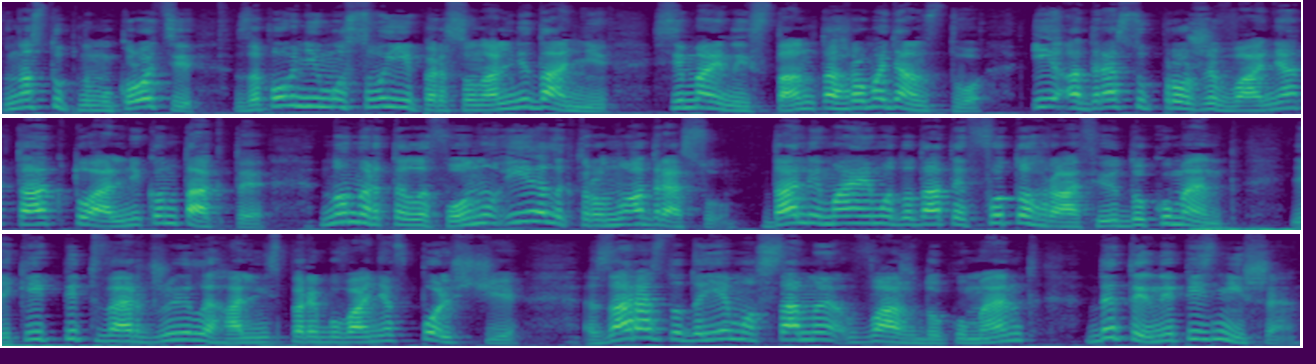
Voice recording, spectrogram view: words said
В наступному кроці заповнюємо свої персональні дані, сімейний стан та громадянство, і адресу проживання та актуальні контакти, номер телефону і електронну адресу. Далі маємо додати фотографію документ, який підтверджує легальність перебування в Польщі. Зараз додаємо саме ваш документ дитини пізніше.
